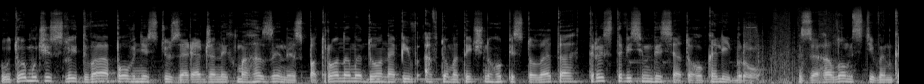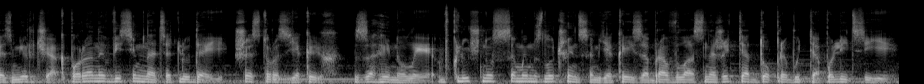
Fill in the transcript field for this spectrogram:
у тому числі два повністю заряджених магазини з патронами до напівавтоматичного пістолета 380-го калібру. Загалом Стівен Казмірчак поранив 18 людей, шестеро з яких загинули, включно з самим злочинцем, який забрав власне життя до прибуття поліції.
